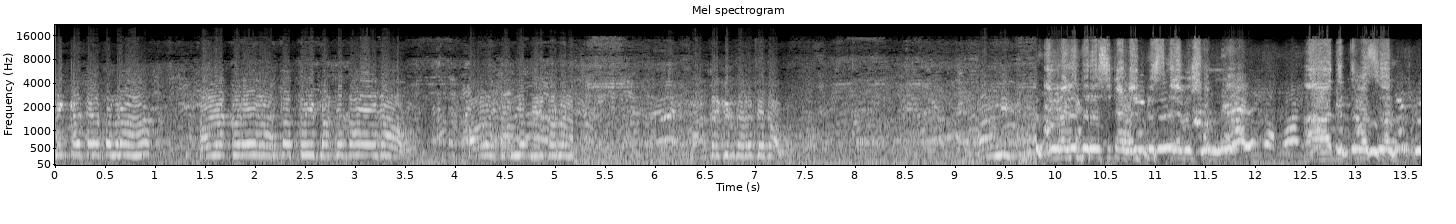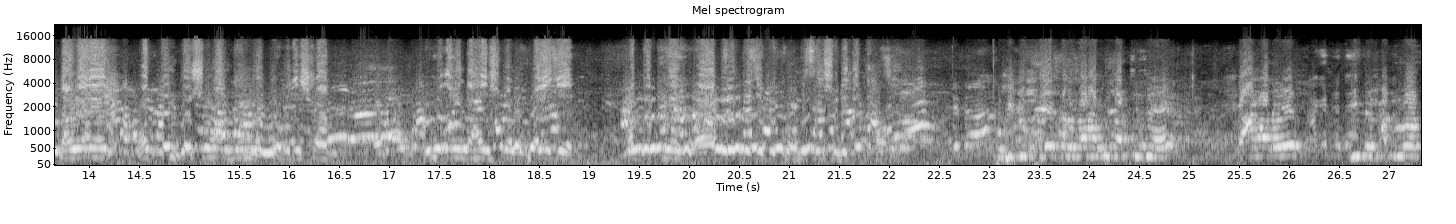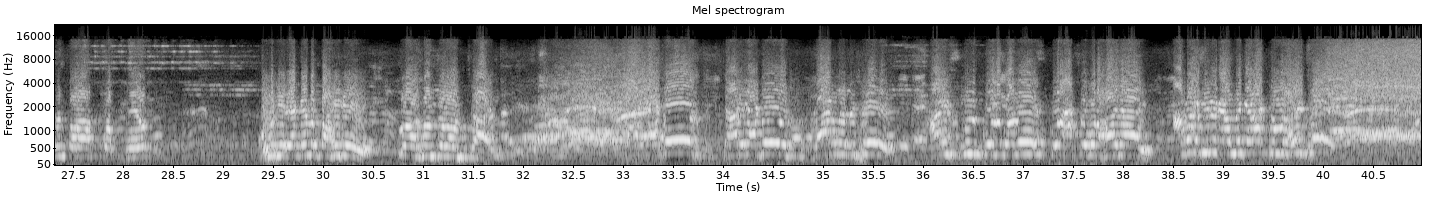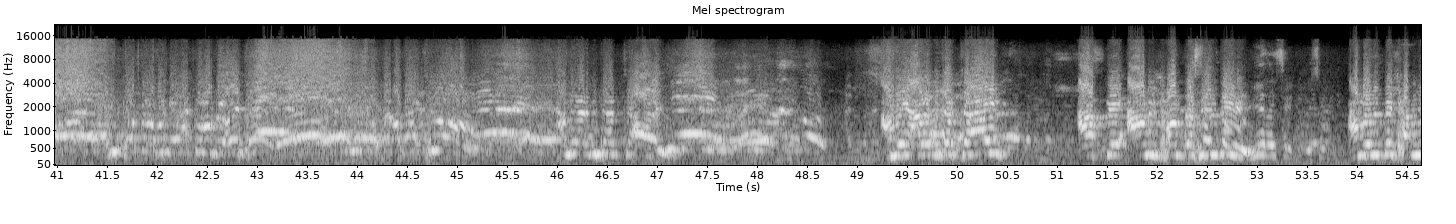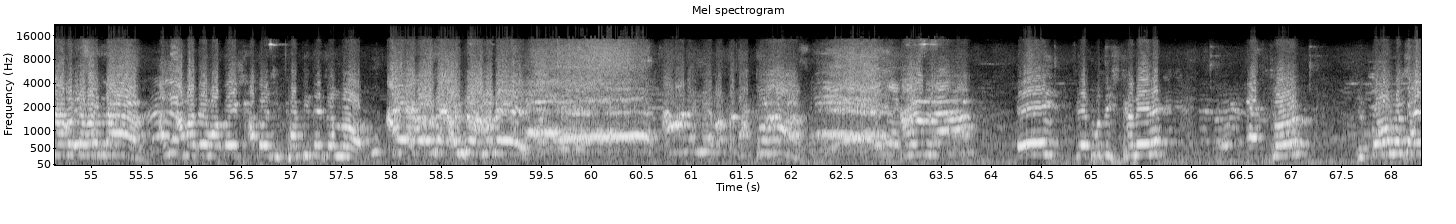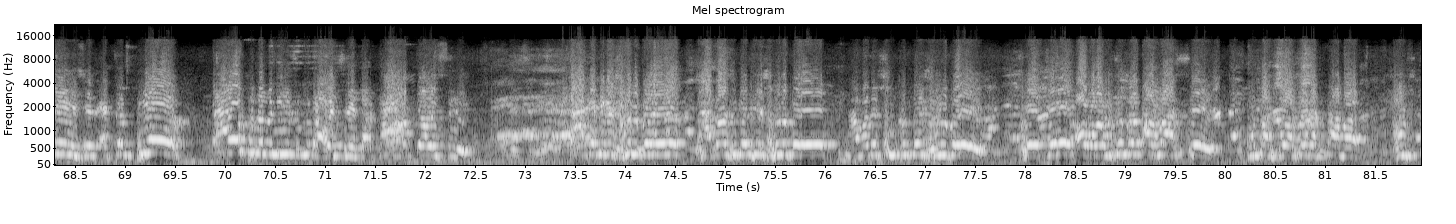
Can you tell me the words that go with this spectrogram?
শিক্ষার্থীরা তোমরা দয়া করে রাস্তার দুই পাশে দাঁড়িয়ে যাও। তোমরা সামনে বের করবে না ছাত্রকে দাঁড়াতে দাও আমি আমরা কিন্তু রয়েছি টাঙ্গাইল প্রেস ক্লাবের সামনে। দেখতে পাচ্ছেন টাঙ্গাইলের অত্যন্ত সুনামধন্য একটা প্রতিষ্ঠান বিবেকানন্দ হাই স্কুল ও কলেজের অধ্যক্ষের বিরুদ্ধে যে বিক্ষোভ মিছিল সেটি দেখতে পাচ্ছেন। বাংলাদেশ দ্বিতীয় স্বাধীনতা অর্জন করার পক্ষে খুনিরা কেন বাহিরে প্রশাসন চালান চায় আগস্ট বাংলাদেশে হাই স্কুল কলেজ কোন আক্রমণ হয় নাই। আমার বিবেকে আমাকে আক্রমণ হয়েছে। আমি আর বিচার চাই। আমি আরও বিচার চাই। আজকে আমি সন্ত্রাসী। আমরা যদি স্বাধীন না করতে পারতাম, আমাদের মতো এই সাধারণ জন্য এগারো আমাদের। আমাদের থাকতো না। আমরা এই যে প্রতিষ্ঠানে একজন যে কর্মচারী একজন পিয়ন তারও হয়েছে তাকে থেকে শুরু করে সাধারণ থেকে শুরু করে, আমাদের শুরু করে, সে যে আসছে আমার সুস্থ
